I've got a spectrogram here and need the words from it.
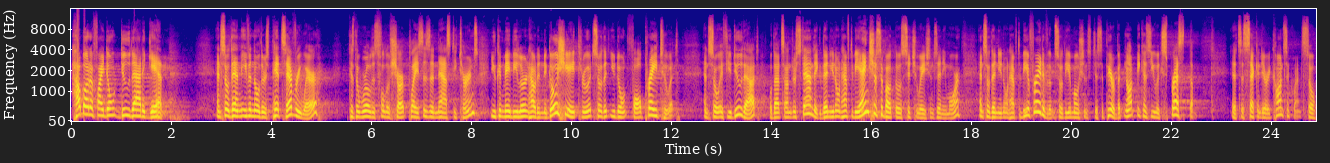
How about if I don't do that again? And so then, even though there's pits everywhere, because the world is full of sharp places and nasty turns, you can maybe learn how to negotiate through it so that you don't fall prey to it. And so, if you do that, well, that's understanding. Then you don't have to be anxious about those situations anymore. And so, then you don't have to be afraid of them. So, the emotions disappear, but not because you expressed them. It's a secondary consequence. So,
